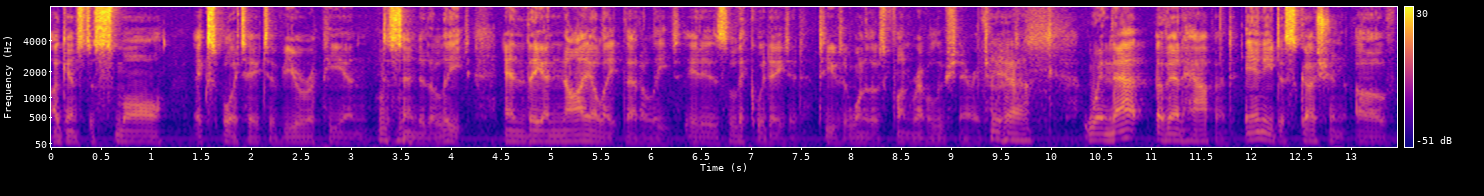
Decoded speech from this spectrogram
against a small exploitative European mm-hmm. descended elite, and they annihilate that elite. It is liquidated, to use one of those fun revolutionary terms. Yeah. When that event happened, any discussion of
